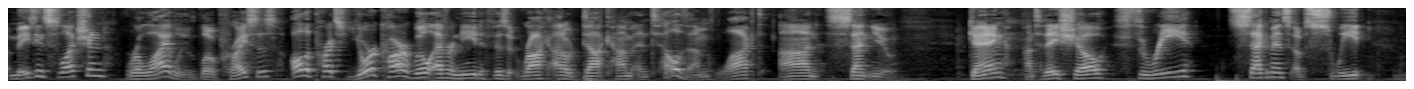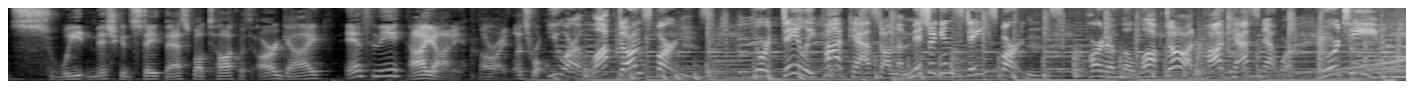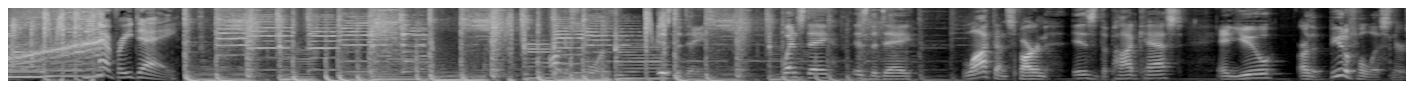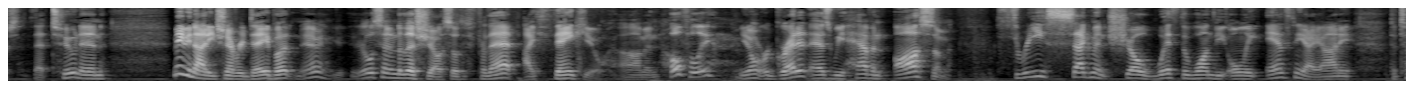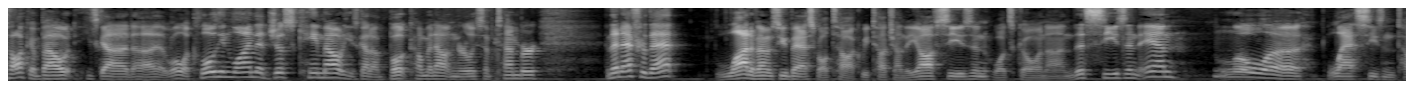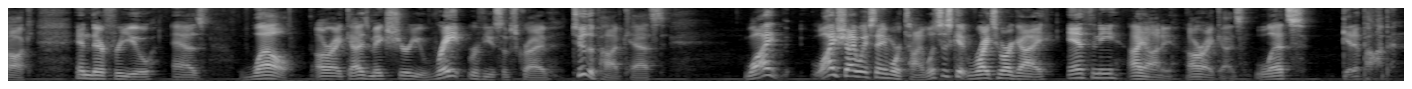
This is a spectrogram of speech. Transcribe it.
Amazing selection, reliably low prices, all the parts your car will ever need. Visit rockauto.com and tell them Locked On sent you. Gang, on today's show, three segments of sweet, sweet Michigan State basketball talk with our guy, Anthony Ianni. All right, let's roll. You are Locked On Spartans, your daily podcast on the Michigan State Spartans, part of the Locked On Podcast Network. Your team every day. Is the date. Wednesday is the day. Locked on Spartan is the podcast. And you are the beautiful listeners that tune in. Maybe not each and every day, but eh, you're listening to this show. So for that, I thank you. Um, and hopefully you don't regret it as we have an awesome three segment show with the one, the only Anthony Ianni to talk about. He's got, uh, well, a clothing line that just came out. He's got a book coming out in early September. And then after that, a lot of MSU basketball talk. We touch on the offseason, what's going on this season, and a little uh, last season talk in there for you as well. All right, guys, make sure you rate, review, subscribe to the podcast. Why? Why should I waste any more time? Let's just get right to our guy, Anthony Ianni. All right, guys, let's get it popping.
